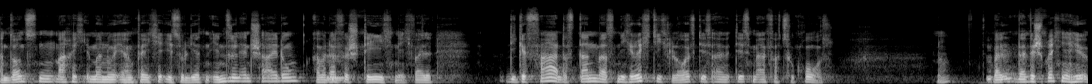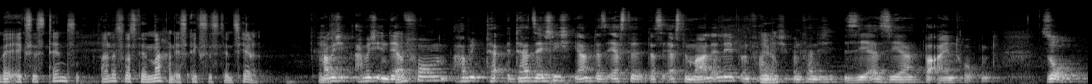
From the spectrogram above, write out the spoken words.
Ansonsten mache ich immer nur irgendwelche isolierten Inselentscheidungen, aber mhm. dafür stehe ich nicht, weil die Gefahr, dass dann was nicht richtig läuft, die ist, die ist mir einfach zu groß. Ne? Okay. Weil, weil wir sprechen ja hier über Existenzen. Alles, was wir machen, ist existenziell. Habe ich, hab ich in der ja? Form, habe ich tatsächlich ja, das, erste, das erste Mal erlebt und fand, ja. ich, und fand ich sehr, sehr beeindruckend. So.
